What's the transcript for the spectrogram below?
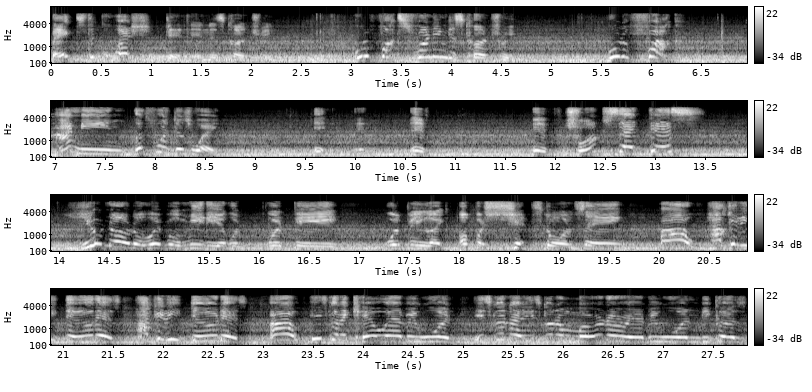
begs the question in this country. Who the fuck's running this country? Who the fuck? I mean, let's put it this way. If if Trump said this, you know the liberal media would would be would be like up a shitstorm saying, "Oh, how can he do this? How can he do this? Oh, he's gonna kill everyone. He's gonna he's gonna murder everyone because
